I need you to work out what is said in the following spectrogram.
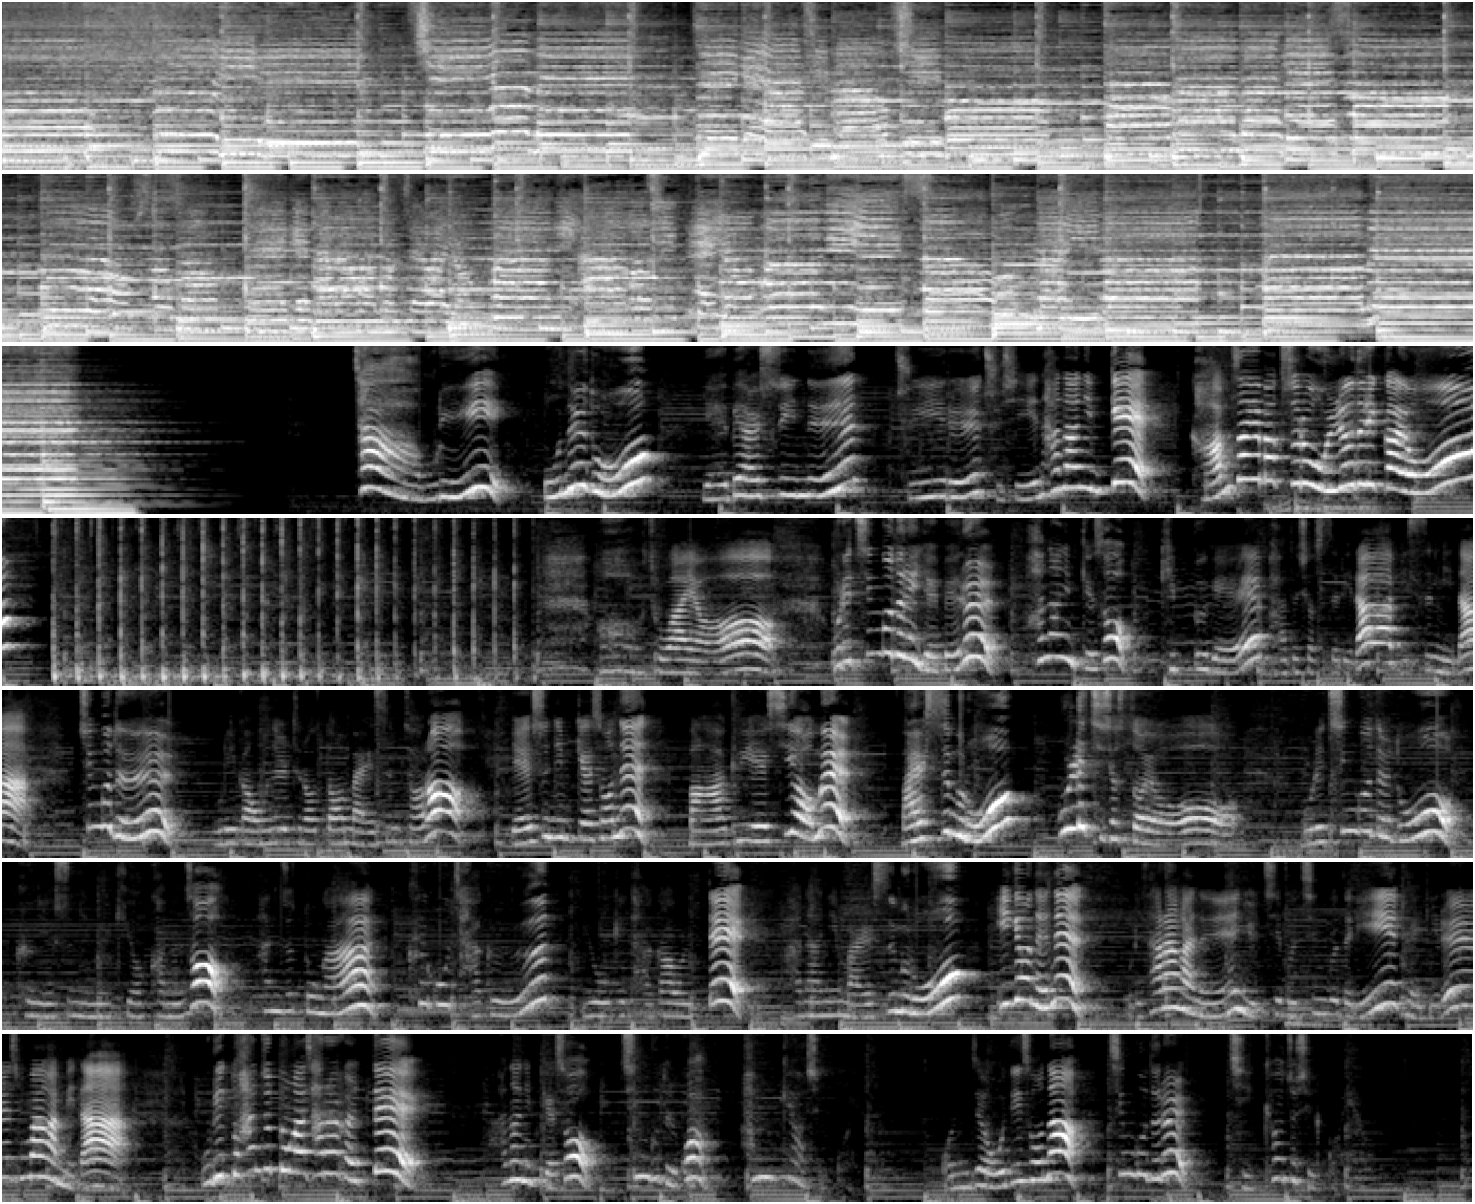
기쁘게 받으셨으리라 믿습니다. 친구들, 우리가 오늘 들었던 말씀처럼 예수님께서는 마귀의 시험을 말씀으로 물리치셨어요. 우리 친구들도 그 예수님을 기억하면서 한 주 동안 크고 작은 유혹이 다가올 때 하나님 말씀으로 이겨내는 우리 사랑하는 유치부 친구들이 되기를 소망합니다. 우리 또 한 주 동안 살아갈 때 하나님께서 친구들과 함께 하실 거예요. 언제 어디서나 친구들을 지켜주실 거예요.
